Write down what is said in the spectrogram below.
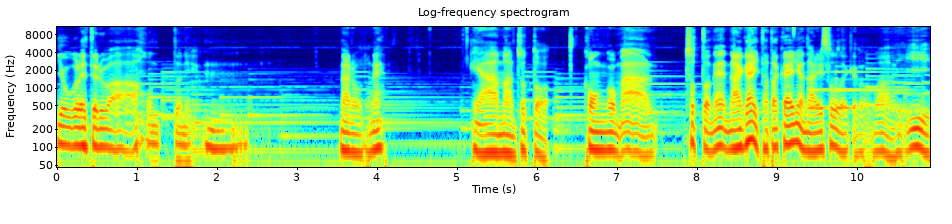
汚れてるわ、本当に。うん。なるほどね。いや、まあちょっと、今後、まあ、ちょっとね、長い戦いにはなりそうだけど、まあ、いい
